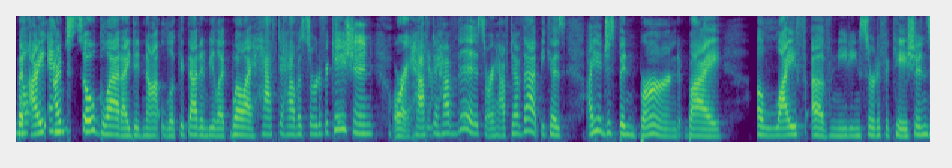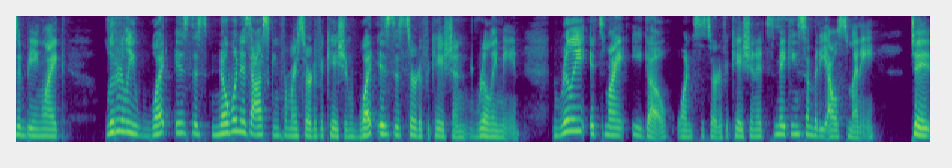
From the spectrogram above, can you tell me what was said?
But well, I, and- I'm so glad I did not look at that and be like, well, I have to have a certification or I have yeah. to have this or I have to have that because I had just been burned by a life of needing certifications and being like, literally, what is this? No one is asking for my certification. What is this certification really mean? Really, it's my ego wants the certification. It's making somebody else money to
